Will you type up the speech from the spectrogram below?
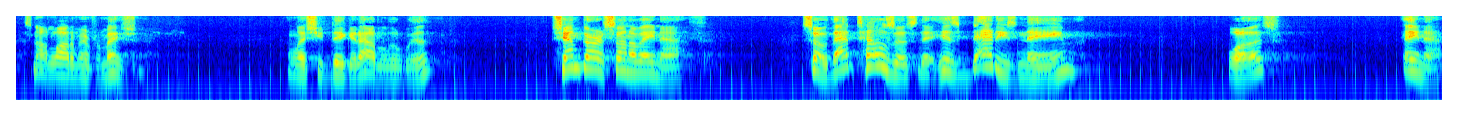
That's not a lot of information, unless you dig it out a little bit. Shamgar, son of Anath. So that tells us that his daddy's name was Anath.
